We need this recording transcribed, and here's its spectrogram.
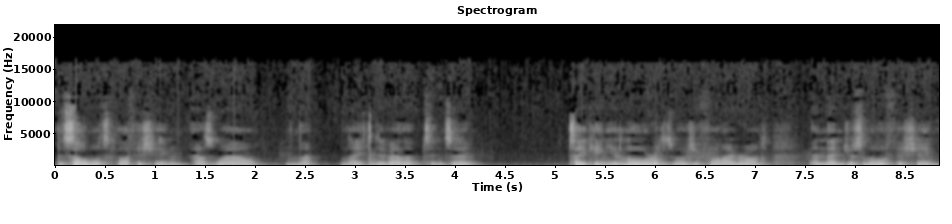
the saltwater fly fishing as well and that later developed into taking your lure rod as well as your fly rod and then just lure fishing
